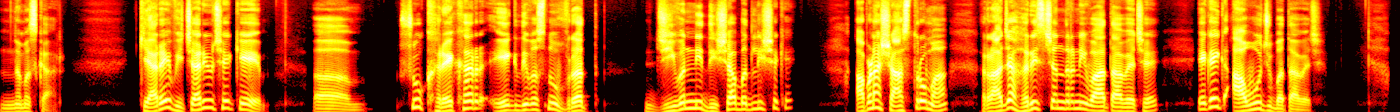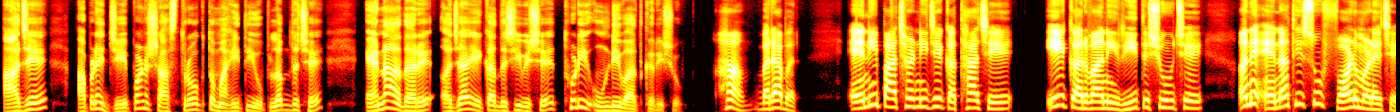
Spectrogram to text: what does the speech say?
નમસ્કાર. ક્યારે વિચાર્યું છે કે શું ખરેખર એક દિવસનું વ્રત જીવનની દિશા બદલી શકે? આપણા શાસ્ત્રોમાં રાજા હરિશ્ચંદ્રની વાત આવે છે, એ કંઈક આવું જ બતાવે છે. આજે આપણે જે પણ શાસ્ત્રોક્ત માહિતી ઉપલબ્ધ છે, એના આધારે અજા એકાદશી વિશે થોડી ઊંડી વાત કરીશું. હા, બરાબર. એની પાછળની જે કથા છે, એ કરવાની રીત શું છે અને એનાથી શું ફળ મળે છે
